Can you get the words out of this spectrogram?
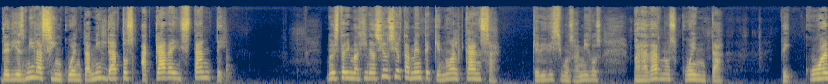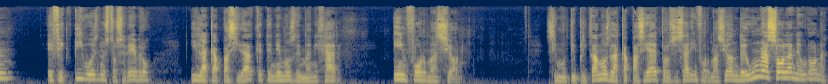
de 10.000 a 50.000 datos a cada instante. Nuestra imaginación ciertamente que no alcanza, queridísimos amigos, para darnos cuenta de cuán efectivo es nuestro cerebro y la capacidad que tenemos de manejar información. Si multiplicamos la capacidad de procesar información de una sola neurona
